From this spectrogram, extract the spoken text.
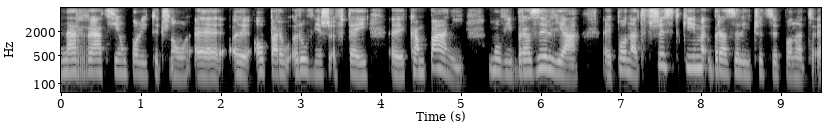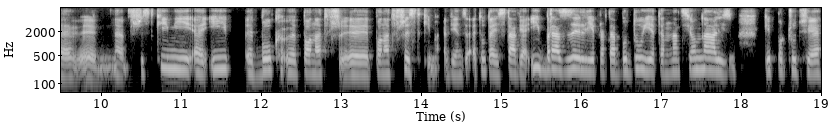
narrację polityczną oparł również w tej kampanii. Mówi Brazylia ponad wszystkim, Brazylijczycy ponad wszystkimi i Bóg ponad, ponad wszystkim. Więc tutaj stawia i Brazylię, prawda, buduje ten nacjonalizm, takie poczucie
